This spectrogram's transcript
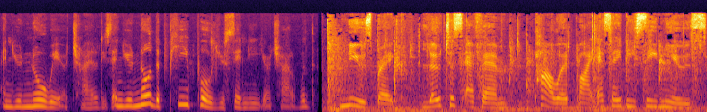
and you know where your child is and you know the people you're sending your child with. Newsbreak, Lotus FM, powered by SABC News.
